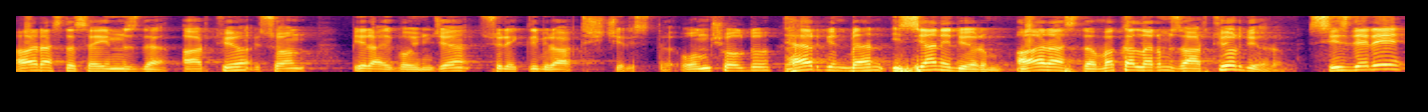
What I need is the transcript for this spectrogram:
Ağır hasta sayımız da artıyor. Son bir ay boyunca sürekli bir artış içerisinde olmuş oldu. Her gün ben isyan ediyorum. Ağır hasta vakalarımız artıyor diyorum. Sizleri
